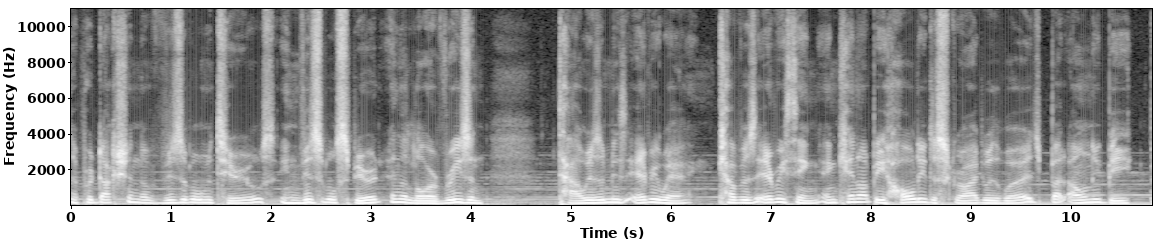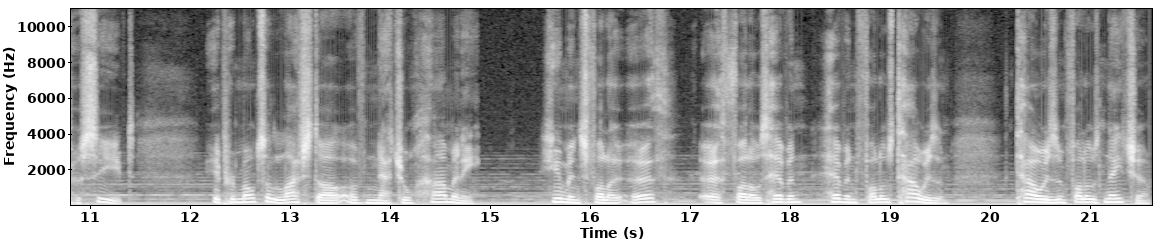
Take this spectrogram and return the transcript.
the production of visible materials, invisible spirit, and the law of reason. Taoism is everywhere, covers everything, and cannot be wholly described with words but only be perceived. It promotes a lifestyle of natural harmony. Humans follow Earth, Earth follows heaven, heaven follows Taoism, Taoism follows nature.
